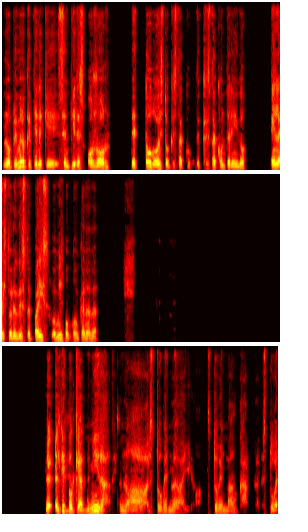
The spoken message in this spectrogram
lo, primero que tiene que sentir es horror de todo esto que está, que está contenido en la historia de este país. Lo mismo con Canadá. El, tipo que admira, no, estuve en Nueva York, estuve en Manhattan, estuve,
